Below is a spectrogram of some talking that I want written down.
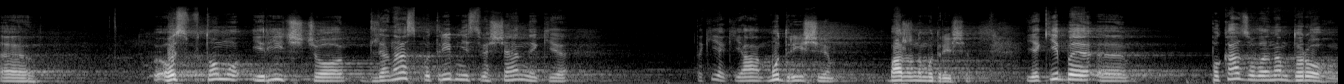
Е, Ось в тому і річ, що для нас потрібні священники, такі як я, мудріші, бажано мудріші, які би е, показували нам дорогу.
